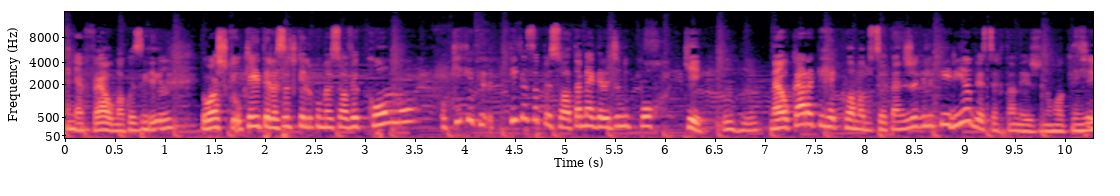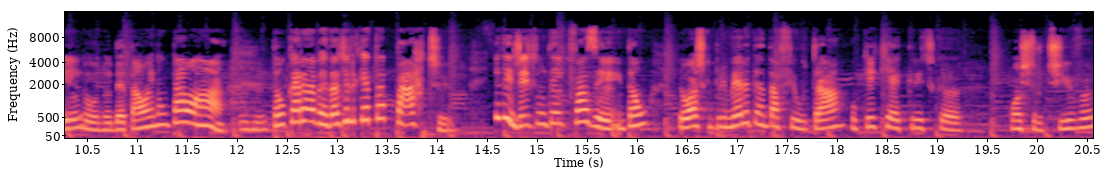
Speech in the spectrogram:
NFL, uma coisa assim. Ele- eu acho que o que é interessante é que ele começou a ver como. O que, que, o que, que essa pessoa tá me agredindo por quê? Né? O cara que reclama do sertanejo é que ele queria ver sertanejo no Rock in Sim. Rio, no, no The Town, e não tá lá. Então o cara, na verdade, ele quer estar parte. E tem gente que não tem o que fazer. Então, eu acho que primeiro é tentar filtrar o que, que é crítica construtiva,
